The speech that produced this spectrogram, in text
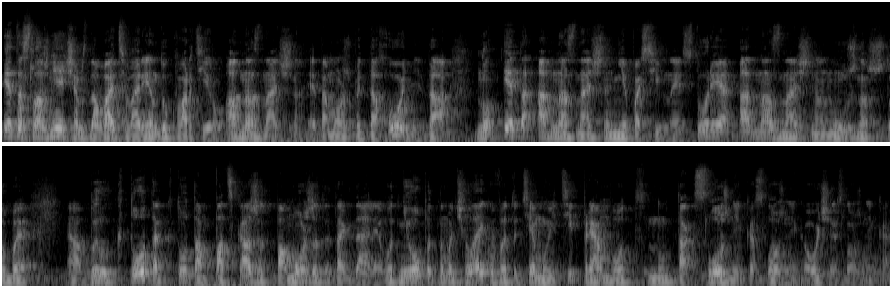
это сложнее, чем сдавать в аренду квартиру, однозначно. Это может быть доходнее, да, но это однозначно не пассивная история, однозначно нужно, чтобы а, был кто-то, кто там подскажет, поможет и так далее. Вот неопытному человеку в эту тему идти прям вот, ну так, сложненько, сложненько, очень сложненько.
